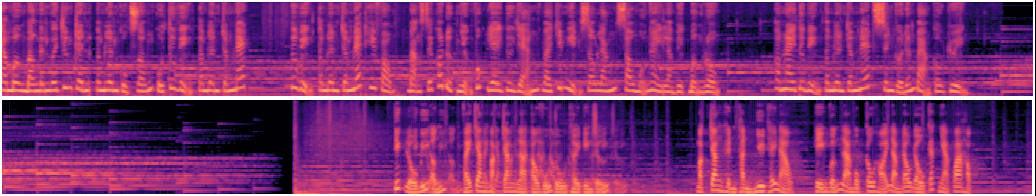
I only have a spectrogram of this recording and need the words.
Chào mừng bạn đến với chương trình Tâm Linh Cuộc Sống của Thư viện Tâm Linh.net Thư viện Tâm Linh.net hy vọng bạn sẽ có được những phút giây thư giãn và chiêm nghiệm sâu lắng sau mỗi ngày làm việc bận rộn. Hôm nay Thư viện Tâm Linh.net xin gửi đến bạn câu chuyện Tiết lộ bí ẩn, phải chăng mặt trăng là tàu vũ trụ thời tiền sử? Mặt trăng hình thành như thế nào hiện vẫn là một câu hỏi làm đau đầu các nhà khoa học.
